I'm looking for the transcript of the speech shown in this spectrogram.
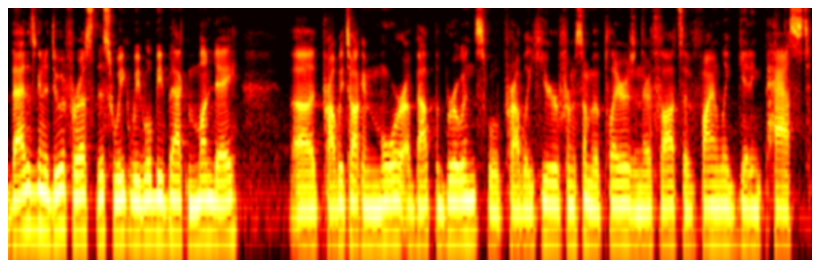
that is going to do it for us this week. We will be back Monday uh, probably talking more about the Bruins. We'll probably hear from some of the players and their thoughts of finally getting past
